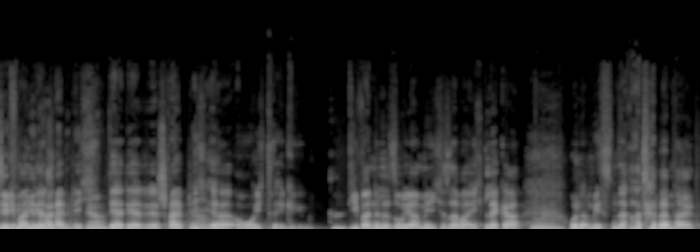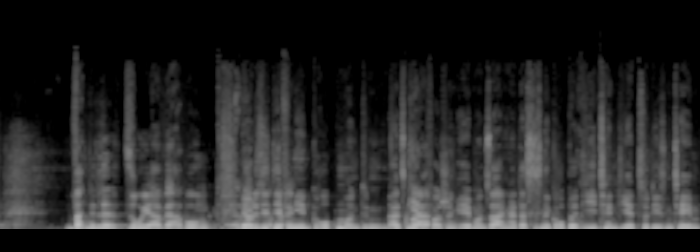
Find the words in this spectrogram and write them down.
für jemanden, der halt- schreibt, ich, der, der, der schreibt, ich, äh, oh, ich, die Vanille-Sojamilch ist aber echt lecker. Mhm. Und am nächsten Tag hat er dann halt Vanille-Soja-Werbung. Ja, oder sie definieren Gruppen und als Ja. Marktforschung eben und sagen halt, das ist eine Gruppe, die tendiert zu diesen Themen.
